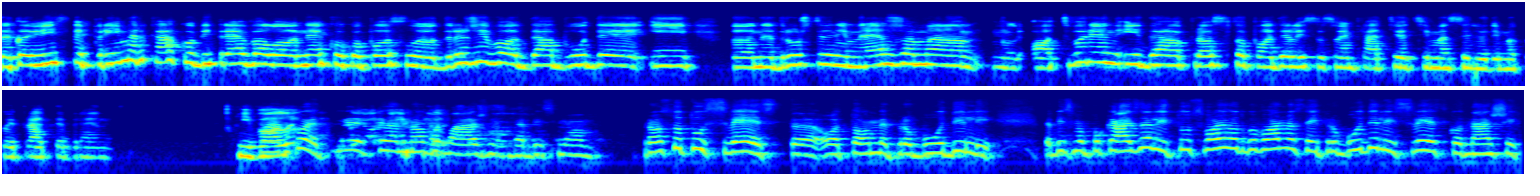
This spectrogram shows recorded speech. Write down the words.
Dakle, vi ste primer kako bi trebalo neko ko posluje održivo da bude i e, na društvenim mrežama otvoren i da prosto podeli sa svojim pratiocima, sa ljudima koji prate brend I vole... Tako je, to je, to je mnogo važno da bismo prosto tu svest e, o tome probudili, da bismo pokazali tu svoju odgovornost i probudili svest kod naših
